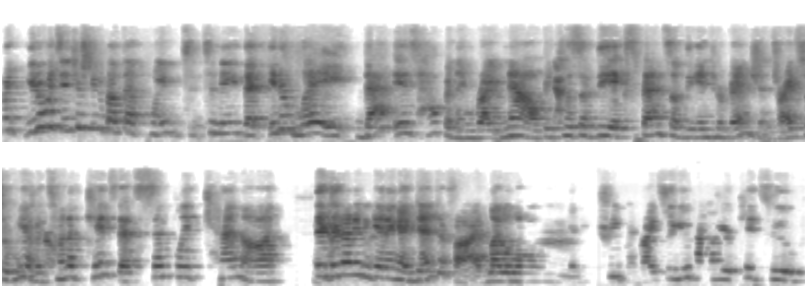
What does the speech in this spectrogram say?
but you know what's interesting about that point to, to me that in a way that is happening right now because yeah. of the expense of the interventions, right? So we have a ton of kids that simply cannot. They're, they're not even getting identified, let alone mm. treatment, right? So you have your kids who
